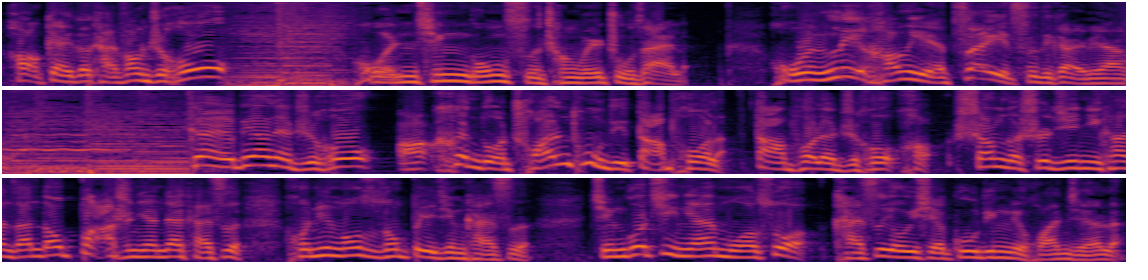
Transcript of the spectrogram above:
好，改革开放之后，婚庆公司成为主宰了，婚礼行业再一次的改变了。改变了之后啊，很多传统的打破了，打破了之后，好，上个世纪你看，咱到八十年代开始，婚庆公司从北京开始，经过几年摸索，开始有一些固定的环节了。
